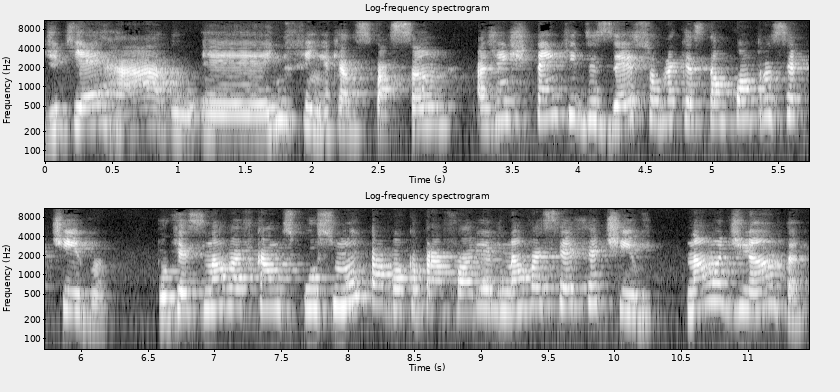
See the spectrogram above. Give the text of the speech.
de que é errado, é, enfim, aquela situação, a gente tem que dizer sobre a questão contraceptiva, porque senão vai ficar um discurso muito da boca para fora e ele não vai ser efetivo. Não adianta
